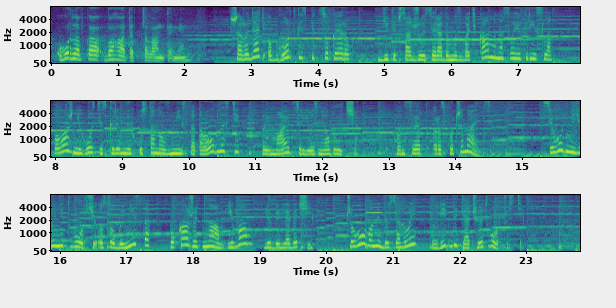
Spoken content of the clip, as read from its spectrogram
Горловка богата талантами. Шародять обгортки з-під цукерок, діти всаджуються рядом із батьками на свої крісла. Поважні гості з керівних установ міста та області приймають серйозні обличчя. Концерт розпочинається. Сьогодні юні творчі особи міста покажуть нам і вам, любі глядачі, чого вони досягли в рік дитячої творчості.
